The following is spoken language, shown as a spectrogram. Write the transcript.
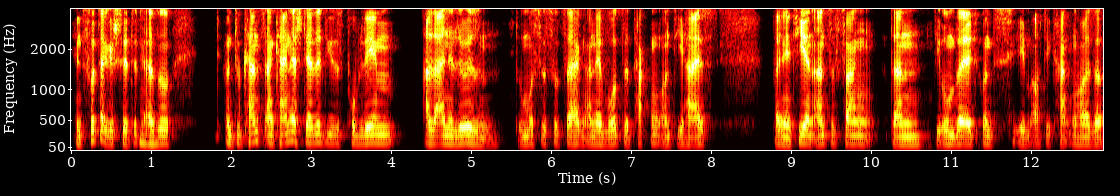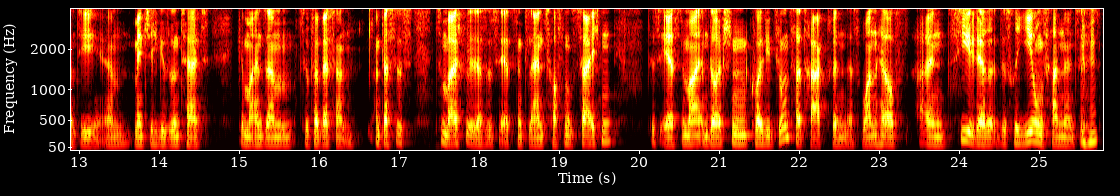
ins Futter geschüttet. Mhm. Also und du kannst an keiner Stelle dieses Problem alleine lösen. Du musst es sozusagen an der Wurzel packen und die heißt, bei den Tieren anzufangen, dann die Umwelt und eben auch die Krankenhäuser und die ähm, menschliche Gesundheit gemeinsam zu verbessern. Und das ist zum Beispiel, das ist jetzt ein kleines Hoffnungszeichen, das erste Mal im deutschen Koalitionsvertrag drin, dass One Health ein Ziel der, des Regierungshandelns mhm. ist.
